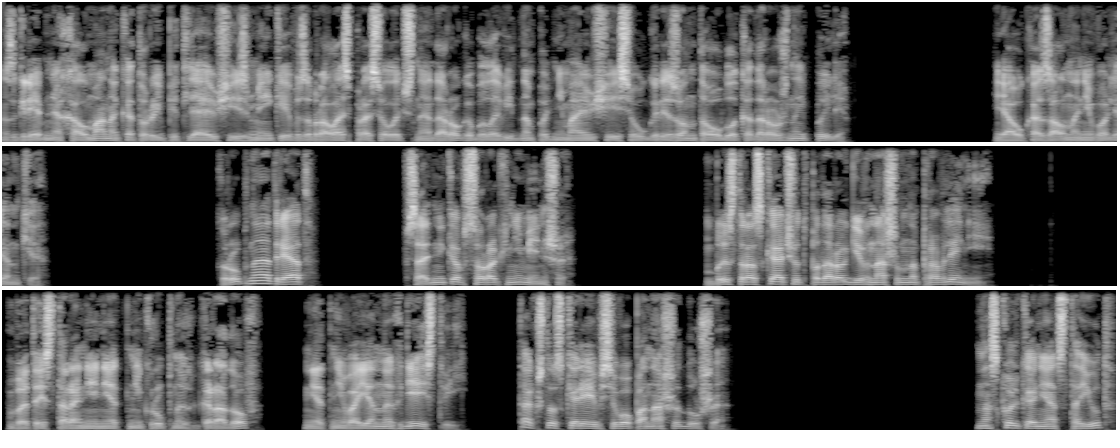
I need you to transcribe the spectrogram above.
С гребня холма, на который петляющей змейкой взобралась проселочная дорога, было видно поднимающееся у горизонта облако дорожной пыли. Я указал на него Ленке. Крупный отряд. Всадников сорок не меньше. Быстро скачут по дороге в нашем направлении. В этой стороне нет ни крупных городов, нет ни военных действий, так что, скорее всего, по нашей душе. Насколько они отстают?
